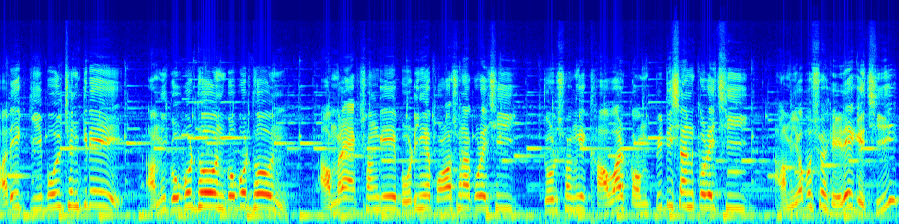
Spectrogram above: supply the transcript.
আরে কি বলছেন কি রে আমি গোবর্ধন গোবর্ধন। আমরা একসঙ্গে বোর্ডিং এ পড়াশোনা করেছি তোর সঙ্গে খাওয়ার কম্পিটিশন করেছি। আমি অবশ্য হেরে গেছি।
